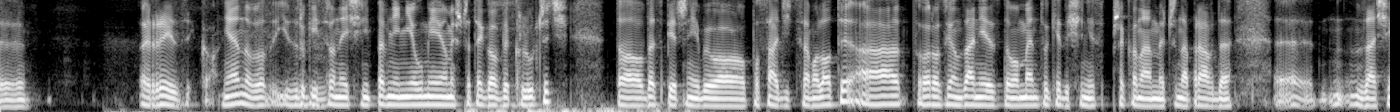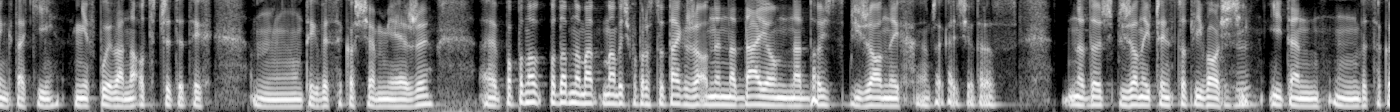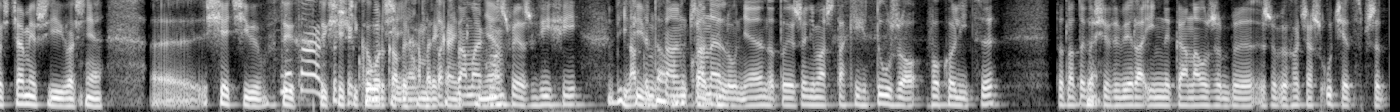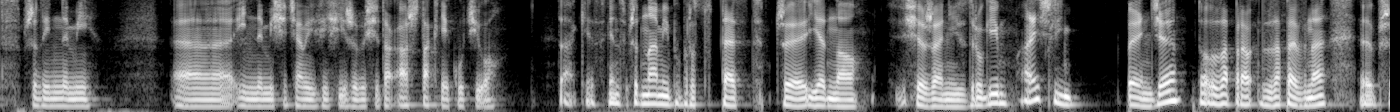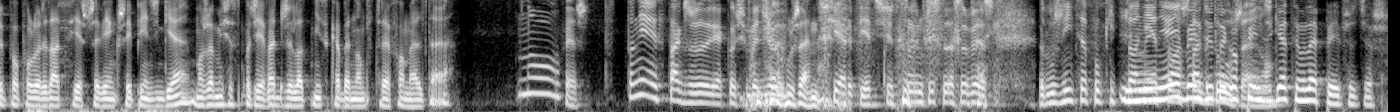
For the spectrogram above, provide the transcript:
ryzyko. Nie? No I z drugiej mhm. strony, jeśli pewnie nie umieją jeszcze tego wykluczyć, to bezpieczniej było posadzić samoloty, a to rozwiązanie jest do momentu, kiedy się nie przekonamy, czy naprawdę e, zasięg taki nie wpływa na odczyty tych, mm, tych wysokościomierzy. E, podobno ma, ma być po prostu tak, że one nadają na dość zbliżonych, czekajcie teraz, na dość zbliżonej częstotliwości mhm. i ten mm, wysokościomierz i właśnie e, sieci w tych, no tak, tych sieci komórkowych no amerykańskich. Tak samo jak nie? masz, wiesz, Wi-Fi, Wi-Fi na tym samym dokładnie. channelu, nie? No to jeżeli masz takich dużo w okolicy, to dlatego tak. się wybiera inny kanał, żeby, żeby chociaż uciec przed, przed innymi, e, innymi sieciami Wi-Fi, żeby się tak, aż tak nie kłóciło. Tak jest, więc przed nami po prostu test, czy jedno się żeni z drugim, a jeśli będzie, to zapewne e, przy popularyzacji jeszcze większej 5G możemy się spodziewać, że lotniska będą strefą LTE. No wiesz, to nie jest tak, że jakoś będziemy umrzemy. cierpieć. Myślę, że wiesz, różnice póki co nie są aż tak będzie tego 5G, no. tym lepiej przecież.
